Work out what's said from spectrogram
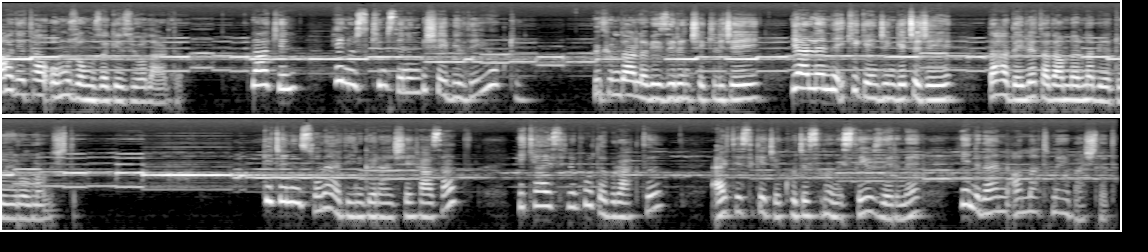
adeta omuz omuza geziyorlardı. Lakin henüz kimsenin bir şey bildiği yoktu hükümdarla vezirin çekileceği, yerlerine iki gencin geçeceği daha devlet adamlarına bile duyurulmamıştı. Gecenin sona erdiğini gören Şehrazat hikayesini burada bıraktı. Ertesi gece kocasının isteği üzerine yeniden anlatmaya başladı.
